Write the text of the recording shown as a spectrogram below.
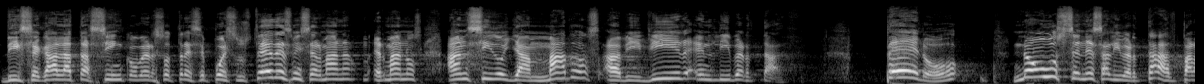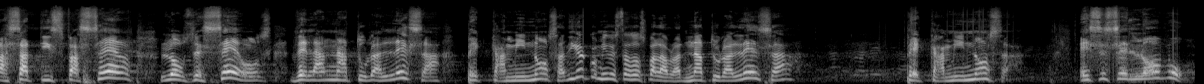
Dice Gálatas 5, verso 13, pues ustedes, mis hermanos, han sido llamados a vivir en libertad, pero no usen esa libertad para satisfacer los deseos de la naturaleza pecaminosa. Diga conmigo estas dos palabras, naturaleza, pecaminosa. Ese es el lobo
